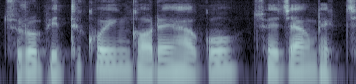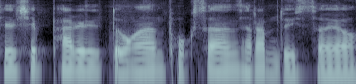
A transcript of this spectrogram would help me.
주로 비트코인 거래하고 최장 178일 동안 복사한 사람도 있어요.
